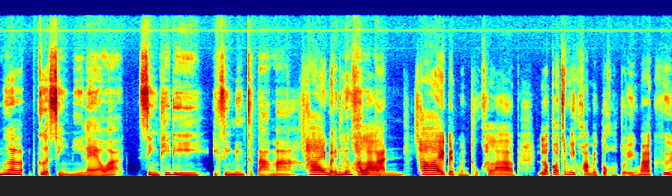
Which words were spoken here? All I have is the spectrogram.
เมื่อเกิดสิ่งนี้แล้วอะ สิ่งที่ดีอีกสิ่งหนึ่งจะตามมา ใช่เหมือนเป็นเรื่องทุกขลาคู่กับนใช่เป็นเหมือนทุกขลาบ แล้วก็จะมีความเป็นตัวของตัวเองมากขึ้น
